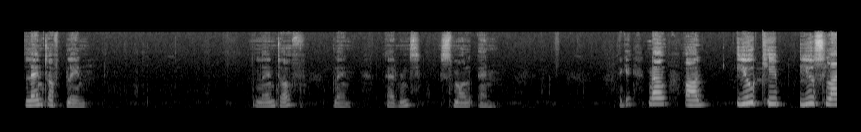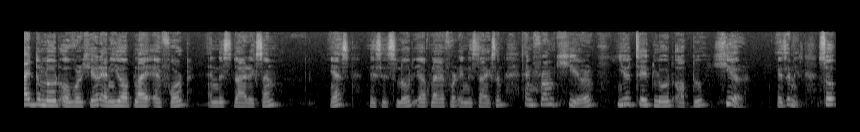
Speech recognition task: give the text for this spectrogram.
length of plane. Length of plane. That means small n. Okay. Now uh, you keep you slide the load over here and you apply effort in this direction. Yes this is load. You apply effort in this direction. And from here you take load up to here isn't it? So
